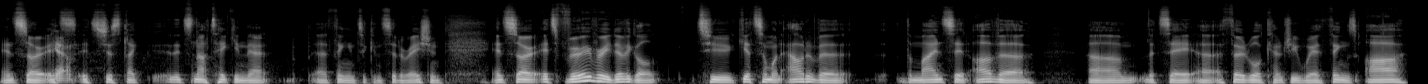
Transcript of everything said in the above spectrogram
And so it's yeah. it's just like it's not taking that uh, thing into consideration. And so it's very very difficult to get someone out of a the mindset of a um, let's say a, a third world country where things are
